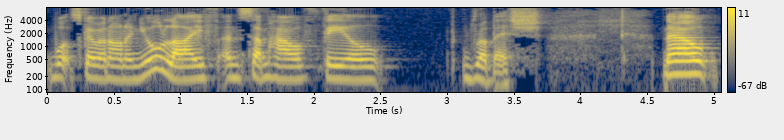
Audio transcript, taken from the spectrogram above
what's going on in your life, and somehow feel rubbish. Now,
